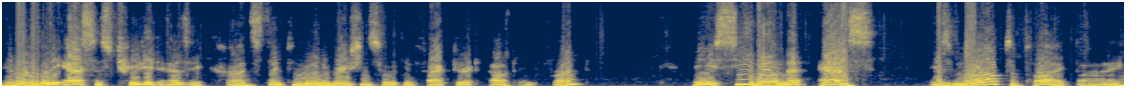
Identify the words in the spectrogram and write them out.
And remember the s is treated as a constant in the integration, so we can factor it out in front. And you see then that s is multiplied by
